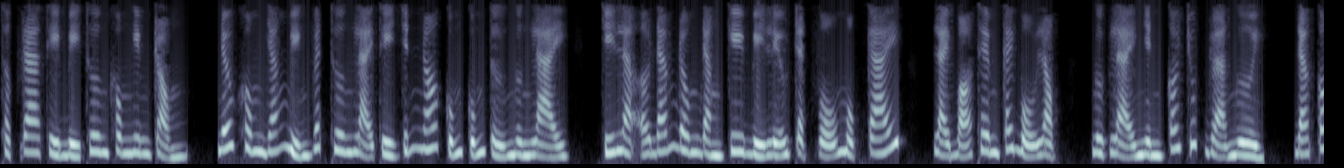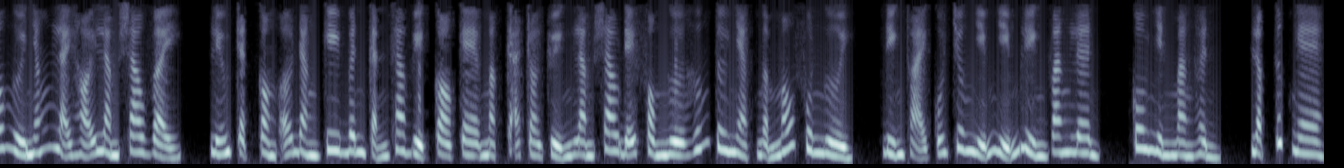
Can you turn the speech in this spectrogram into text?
thật ra thì bị thương không nghiêm trọng, nếu không dán miệng vết thương lại thì chính nó cũng cũng tự ngừng lại, chỉ là ở đám đông đằng kia bị liễu trạch vỗ một cái, lại bỏ thêm cái bộ lọc, ngược lại nhìn có chút dọa người, đã có người nhắn lại hỏi làm sao vậy, liễu trạch còn ở đằng kia bên cạnh Kha Việt cò kè mặt cả trò chuyện làm sao để phòng ngừa hướng tư nhạc ngậm máu phun người, điện thoại của chân nhiễm nhiễm liền vang lên, cô nhìn màn hình, lập tức nghe,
